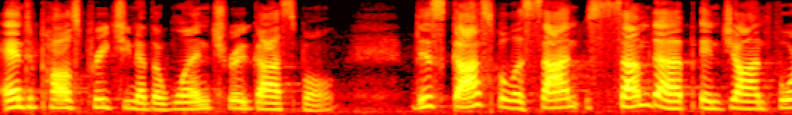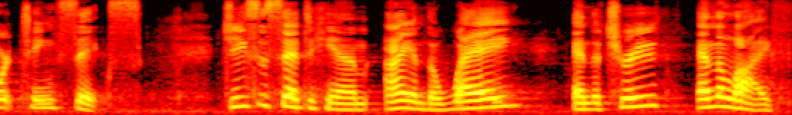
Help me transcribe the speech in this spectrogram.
and to Paul's preaching of the one true gospel. This gospel is summed up in John 14, 6. Jesus said to him, I am the way and the truth and the life.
